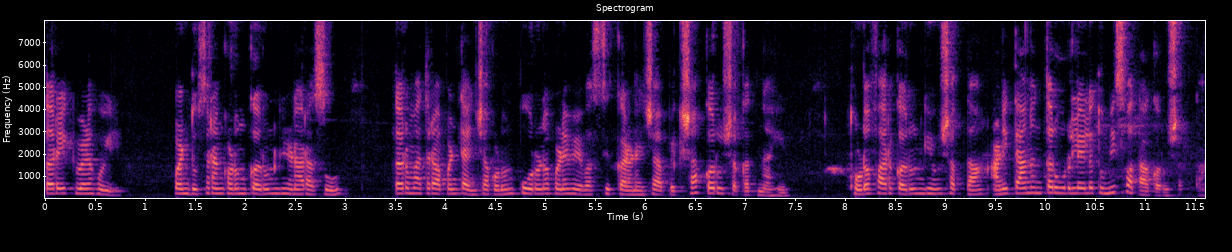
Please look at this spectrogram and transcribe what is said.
तर एक वेळ होईल. पण दुसऱ्यांकडून करून घेणार असू तर मात्र आपण त्यांच्याकडून पूर्णपणे व्यवस्थित करण्याची अपेक्षा करू शकत नाही. थोडंफार करून घेऊ शकता आणि त्यानंतर उरलेलं तुम्ही स्वतः करू शकता.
